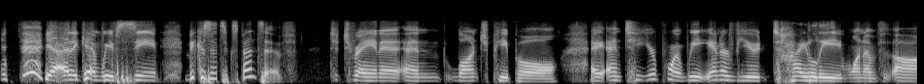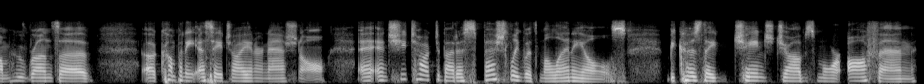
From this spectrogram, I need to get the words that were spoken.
yeah, and again, we've seen, because it's expensive to train and launch people. And to your point, we interviewed Thai Lee, one of um, who runs a a company, SHI International, and she talked about, especially with millennials, because they change jobs more often,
